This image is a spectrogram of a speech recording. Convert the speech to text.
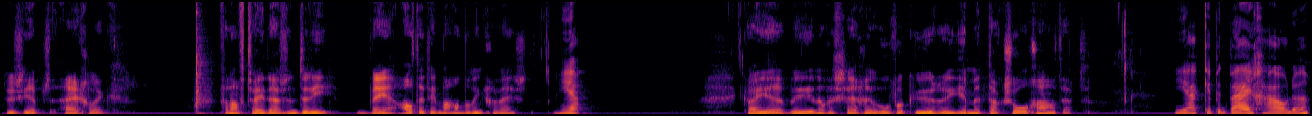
Dus je hebt eigenlijk vanaf 2003 ben je altijd in behandeling geweest. ja. Kan je, wil je nog eens zeggen hoeveel kuren je met Taxol gehad hebt? Ja, ik heb het bijgehouden.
